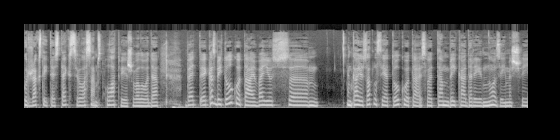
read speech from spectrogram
kur rakstītais teksts ir lasāms latviešu valodā. Bet kas bija tulkotāji, vai jūs kā jūs atlasījāt tulkotājus, vai tam bija kāda arī nozīme šī,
